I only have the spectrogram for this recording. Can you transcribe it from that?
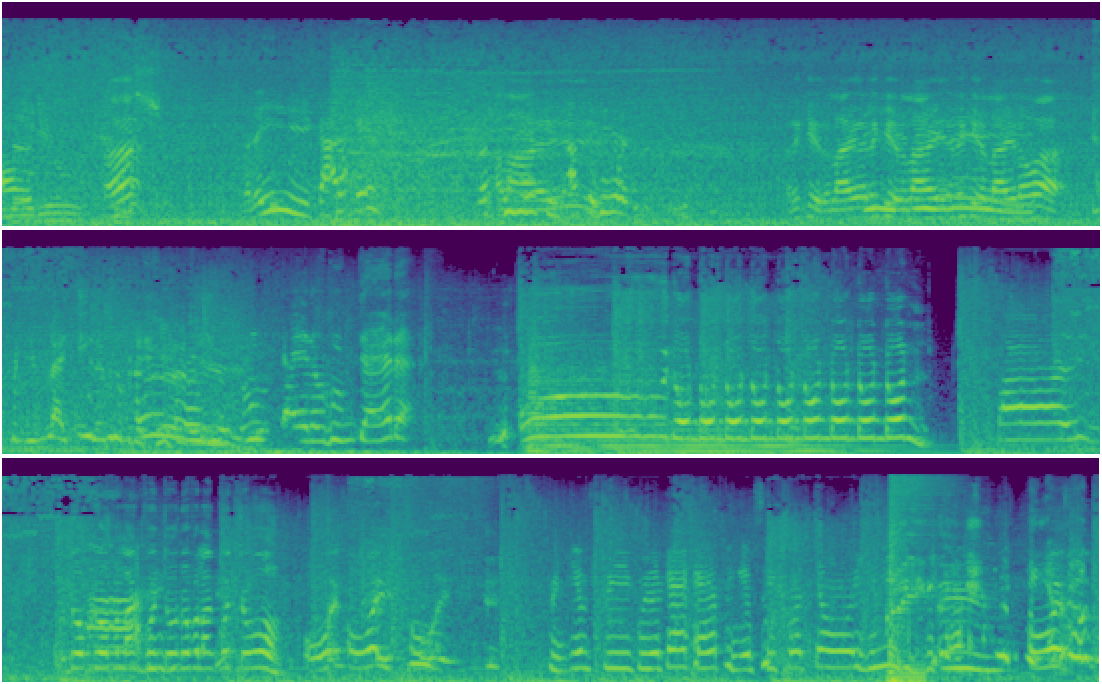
งฮะมาดิการละเกมอะไรอัพไปที่อันนี้เขตอะไรอันนี้เขตอะไรอันนี้เขตอะไรแล้วอะมันยิ้มไหลจี้เลยไม่รู้เป็นไงภูมิใจนะภูมิใจเนี่ยโอ้ยโดนโดนโดนโดนโดนโดนโดนโดนโดนไปโดนโดนพลังโกโจโดนพลังโกโจโอ้ยโอ้ยโอ้ย สิงเอฟซีกูจะแก้แค้นสิงเอฟซีโคโจยโอ้ยกูโจ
